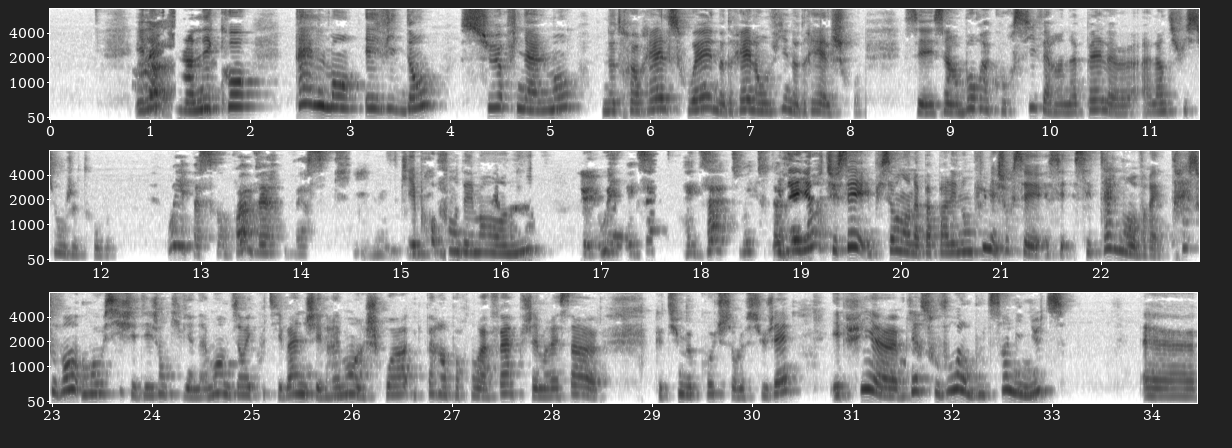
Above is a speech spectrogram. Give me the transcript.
Et là, ah. il y a un écho tellement évident sur finalement notre réel souhait, notre réelle envie, notre réel choix. C'est un beau raccourci vers un appel euh, à l'intuition, je trouve. Oui, parce qu'on va vers, vers ce, qui... est profondément en nous. Oui, exact. Exact, oui, tout à fait. D'ailleurs, tu sais, et puis ça, on n'en a pas parlé non plus, mais je trouve que c'est tellement vrai. Très souvent, moi aussi, j'ai des gens qui viennent à moi en me disant, écoute, Ivan, j'ai vraiment un choix hyper important à faire, puis j'aimerais ça euh, que tu me coaches sur le sujet. Et puis, euh, bien souvent, au bout de cinq minutes, euh,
